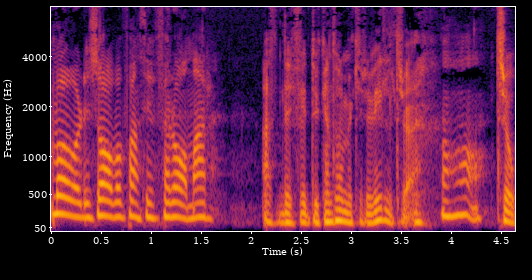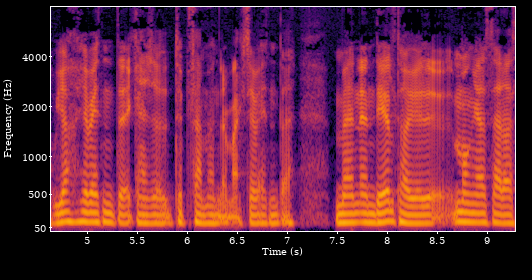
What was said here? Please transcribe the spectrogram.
Vad var det du sa? Vad fanns det för ramar? Alltså det, du kan ta hur mycket du vill tror jag. Jaha. Tror jag. Jag vet inte, kanske typ 500 max, jag vet inte. Men en del tar ju, många så här,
